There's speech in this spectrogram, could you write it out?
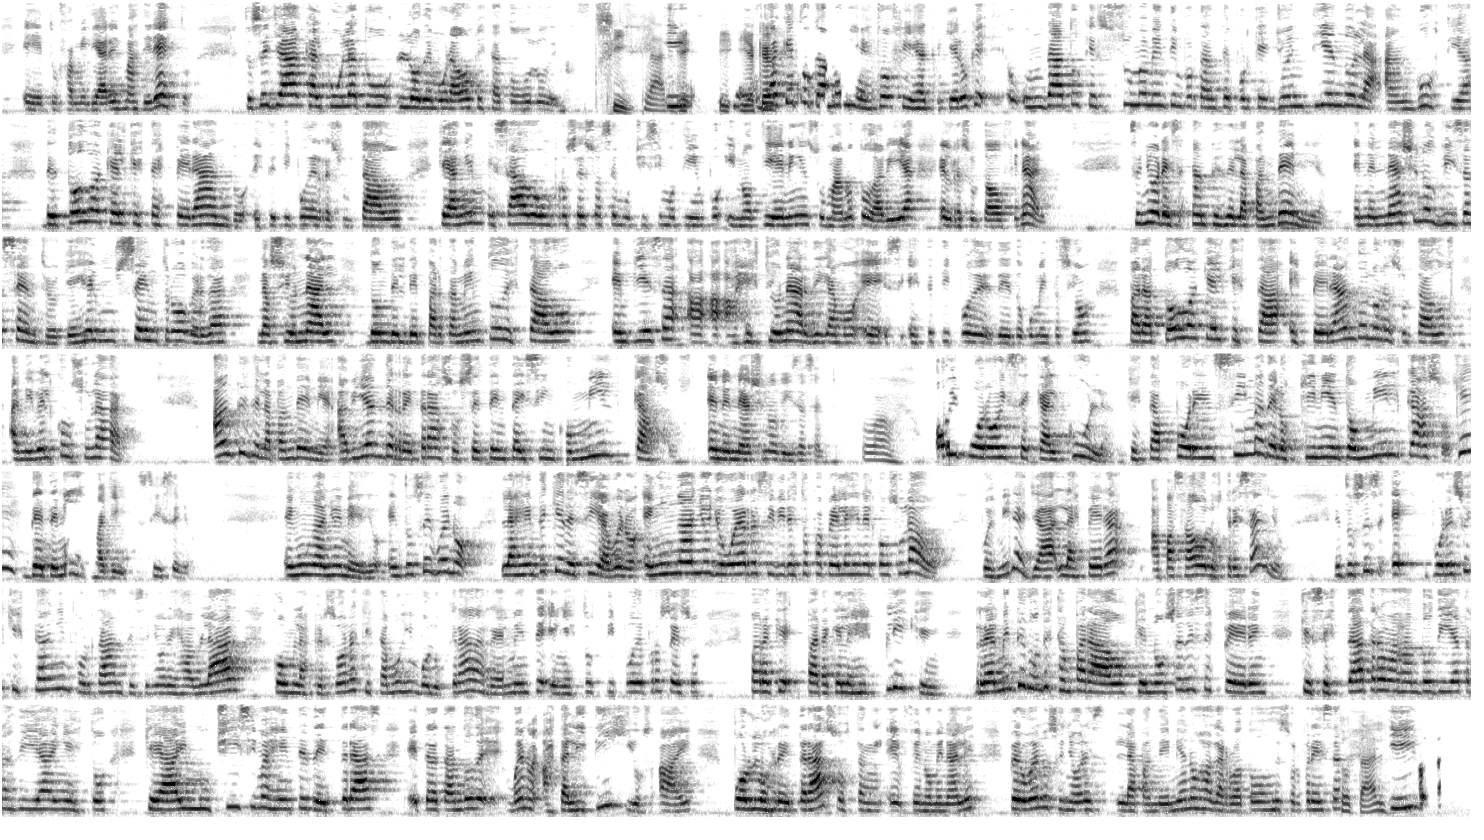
tus familiares más directos. Entonces ya calcula tú lo demorado que está todo lo demás. Sí, claro. Y Ya que tocamos esto, fíjate, quiero que un dato que es sumamente importante porque yo entiendo la angustia de todo aquel que está esperando este tipo de resultados, que han empezado un proceso hace muchísimo tiempo y no tienen en su mano todavía el resultado final. Señores, antes de la pandemia, en el National Visa Center, que es un centro, ¿verdad?, nacional, donde el Departamento de Estado empieza a, gestionar, digamos, eh, este tipo de, documentación para todo aquel que está esperando los resultados a nivel consular. Antes de la pandemia, habían de retraso 75 mil casos en el National Visa Center. Hoy por hoy se calcula que está por encima de los 500 mil casos detenidos allí. Sí, señor. En un año y medio. Entonces, bueno, la gente que decía, bueno, en un año yo voy a recibir estos papeles en el consulado, pues mira, ya la espera ha pasado los tres años. Entonces, eh, por eso es que es tan importante, señores, hablar con las personas que estamos involucradas realmente en estos tipos de procesos para que, para que les expliquen realmente dónde están parados, que no se desesperen, que se está trabajando día tras día en esto, que hay muchísima gente detrás eh, tratando de, bueno, hasta litigios hay por los retrasos tan eh, fenomenales, pero bueno, señores, la pandemia nos agarró a todos de sorpresa Total. y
